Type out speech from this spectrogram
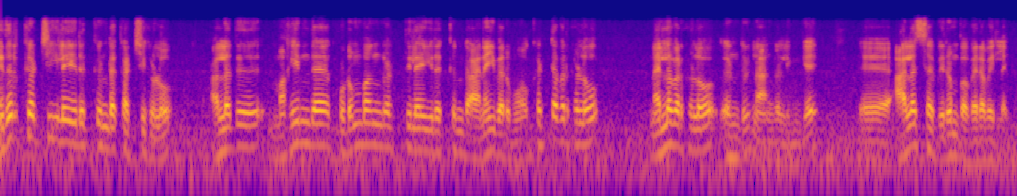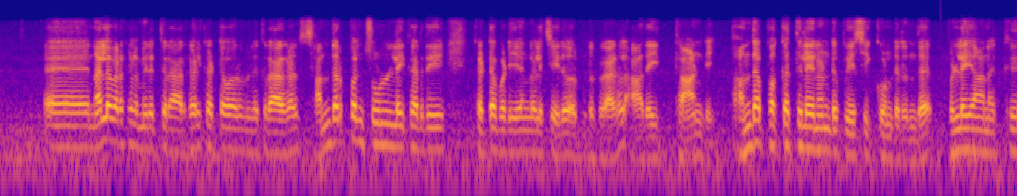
எதிர்க்கட்சியிலே இருக்கின்ற கட்சிகளோ அல்லது மகிந்த குடும்பத்திலே இருக்கின்ற அனைவருமோ கெட்டவர்களோ நல்லவர்களோ என்று நாங்கள் இங்கே அலச விரும்ப வரவில்லை. நல்லவர்களும் இருக்கிறார்கள் கெட்டவரும் இருக்கிறார்கள். சந்தர்ப்பம் சூழ்நிலை கருதி கெட்டபடியங்களை செய்தவரும் இருக்கிறார்கள். அதை தாண்டி அந்த பக்கத்திலே நின்று பேசிக் கொண்டிருந்த பிள்ளையானுக்கு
